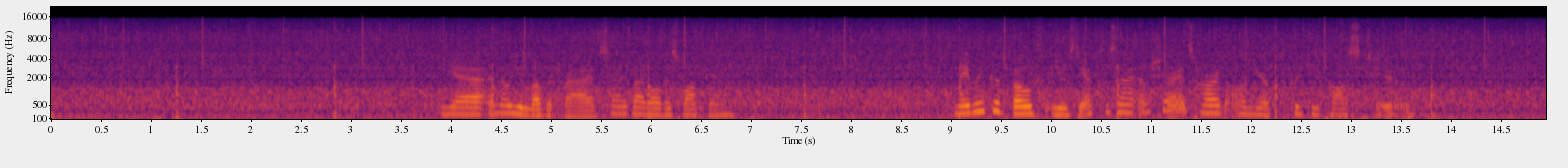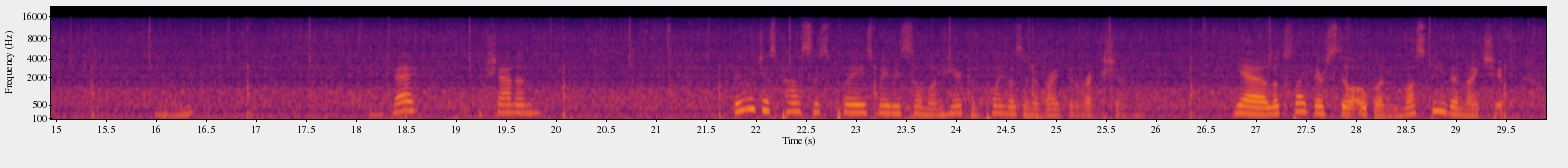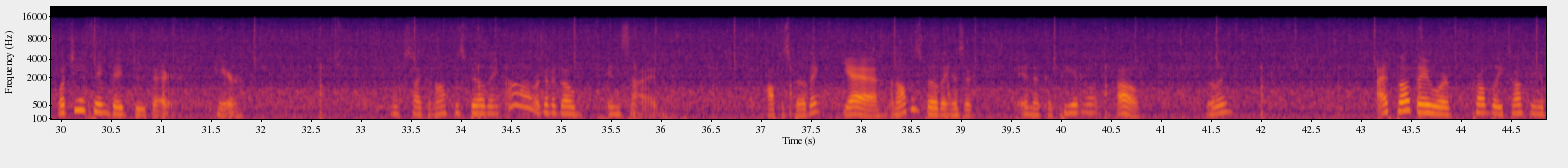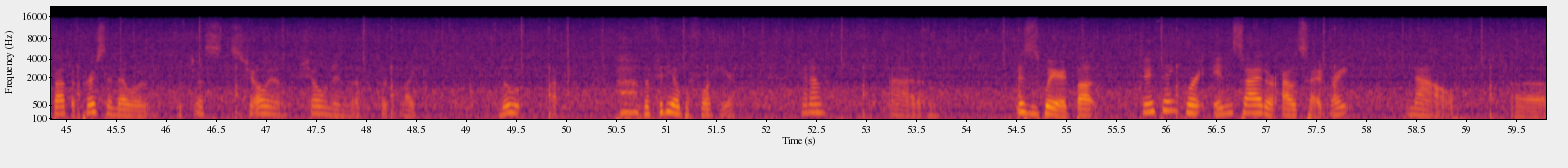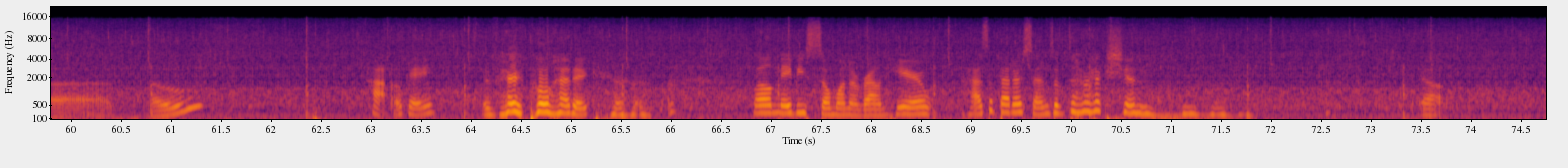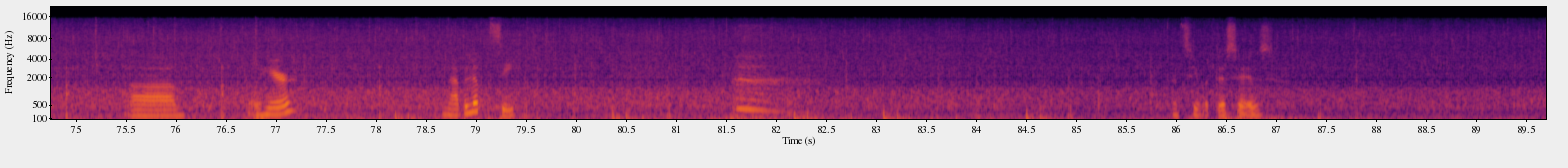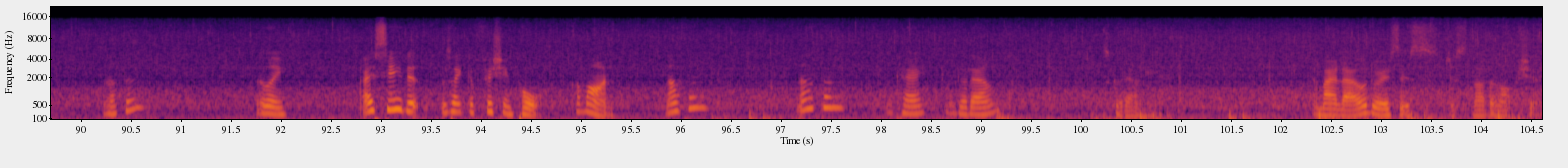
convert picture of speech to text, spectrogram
Yeah, I know you love a drive. Sorry about all this walking. Maybe we could both use the exercise. I'm sure it's hard on your creaky paws too. Mm. Okay. Shannon. Did we just pass this place? Maybe someone here can point us in the right direction. Yeah, looks like they're still open. Must be the night shift. What do you think they do there? Here. Looks like an office building. Oh, we're gonna go inside. Office building? Yeah, an office building is a in a cathedral. Oh, really? I thought they were probably talking about the person that was just shown shown in the like uh, the video before here. You know, I don't know. This is weird, but do you think we're inside or outside right now? Uh, both? Ha, okay. They're very poetic. well, maybe someone around here has a better sense of direction. yeah. Um, go here and have a look-see. Let's see what this is. Nothing? Really? I see that it's like a fishing pole. Come on. Nothing? Nothing? Okay, can we go down? Let's go down here. Am I allowed or is this just not an option?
